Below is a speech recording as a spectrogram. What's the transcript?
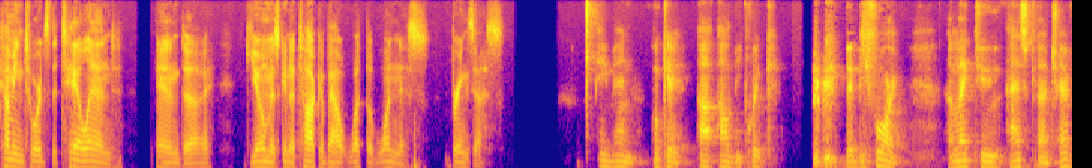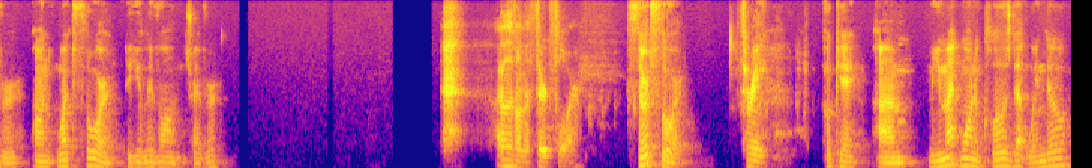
coming towards the tail end. And uh, Guillaume is going to talk about what the oneness brings us. Amen. Okay, I'll be quick. but before I'd like to ask uh, Trevor on what floor do you live on, Trevor? I live on the third floor. Third floor. Three. Okay. Um, you might want to close that window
